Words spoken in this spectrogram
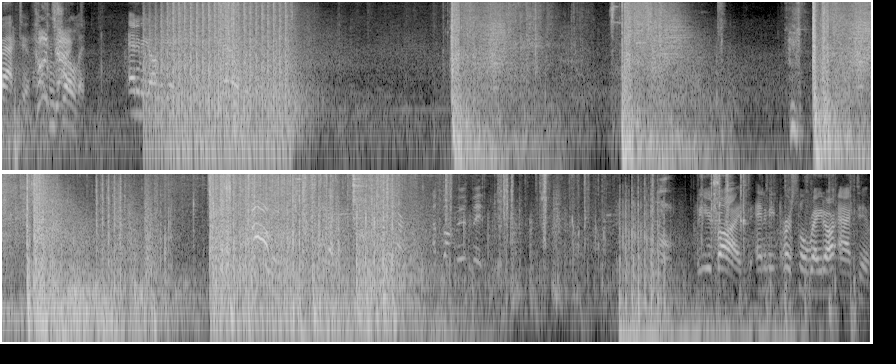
HQ active. Contact! Control it. Enemy on the HQ. Get over there. I've got movement. Be advised, enemy personal radar active.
